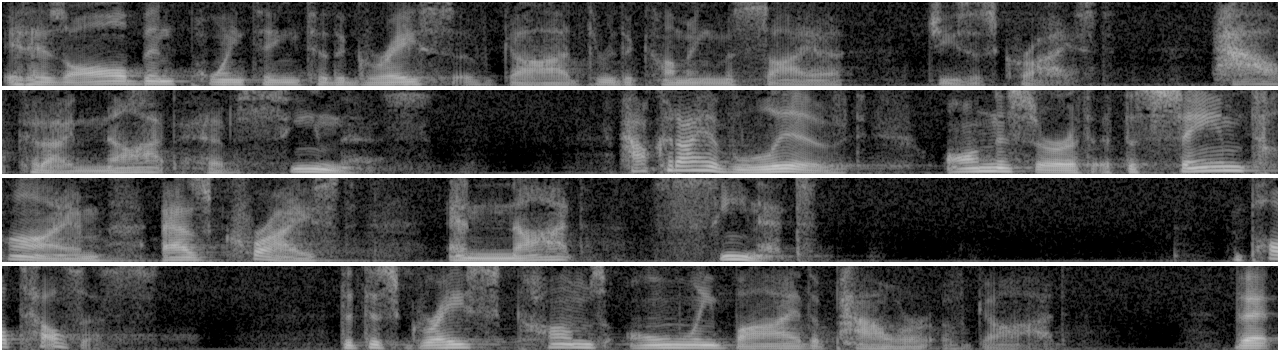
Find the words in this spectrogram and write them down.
it has all been pointing to the grace of God through the coming Messiah, Jesus Christ. How could I not have seen this? How could I have lived on this earth at the same time as Christ and not seen it? And Paul tells us that this grace comes only by the power of God. That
